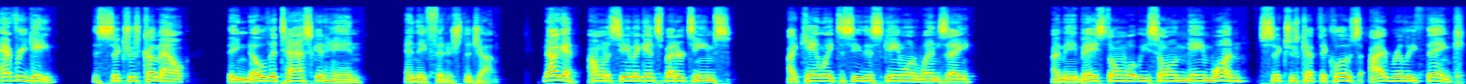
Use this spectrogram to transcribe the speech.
every game. The Sixers come out, they know the task at hand, and they finish the job. Now, again, I want to see them against better teams. I can't wait to see this game on Wednesday. I mean, based on what we saw in game one, Sixers kept it close. I really think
